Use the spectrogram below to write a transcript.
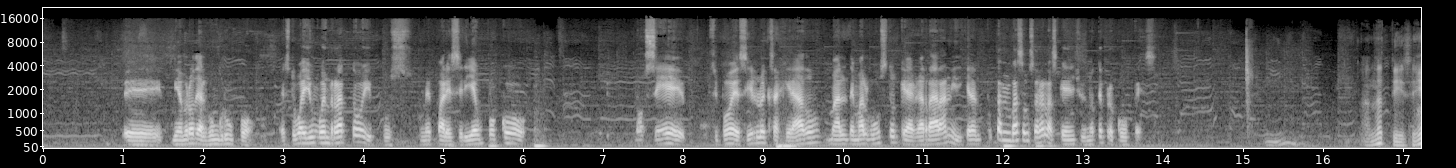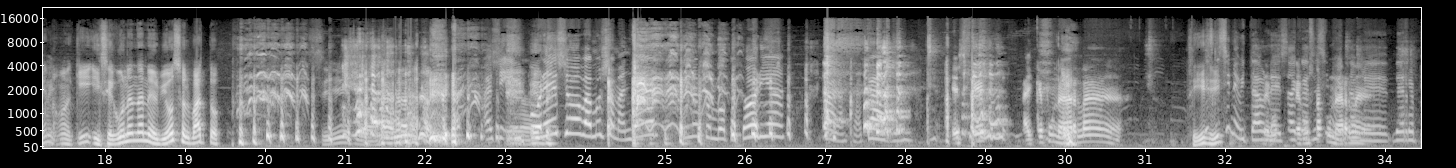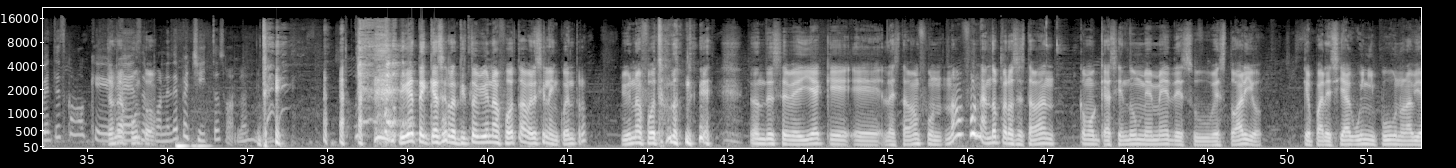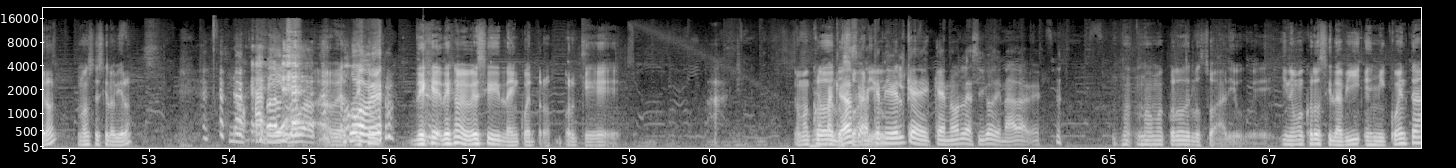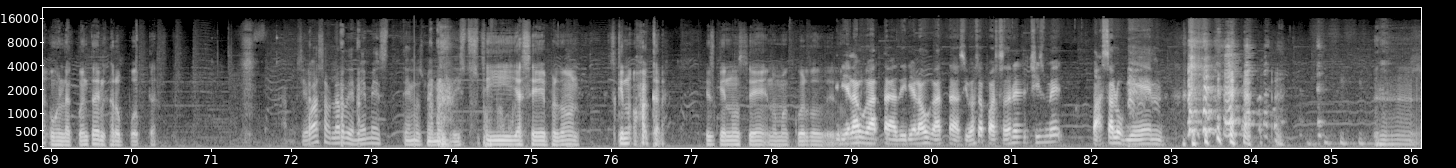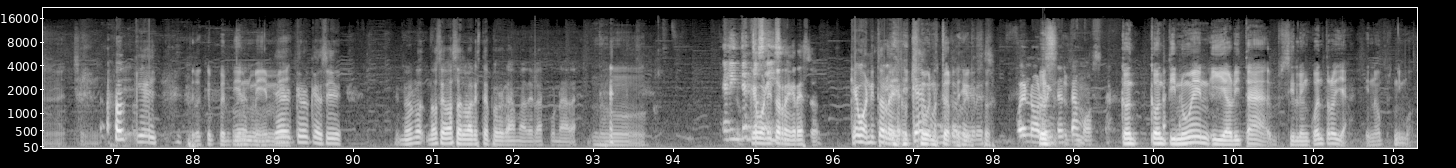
eh, miembro de algún grupo. Estuvo ahí un buen rato y pues me parecería un poco, no sé, si puedo decirlo, exagerado, mal de mal gusto que agarraran y dijeran, tú también vas a usar a las Kenshu, no te preocupes. Ándate, sí, no, aquí. Y según anda nervioso el vato. Sí, Así, por eso vamos a mandar una convocatoria para sacarla. Es que hay que funarla. Sí, Es que sí. es inevitable, Me gu- me sacas, gusta es inevitable. De repente es como que Yo me güey, se pone de pechito sola. Fíjate que hace ratito vi una foto, a ver si la encuentro. Vi una foto donde, donde se veía que eh, la estaban fun no funando, pero se estaban como que haciendo un meme de su vestuario que parecía Winnie Pooh, ¿no la vieron? No sé si la vieron. No, a ver. A ver, a déjame, ver. deje- déjame ver si la encuentro, porque ah, no me acuerdo del veas a usuario. qué nivel que, que no le sigo de nada, güey. No, no me acuerdo del usuario, güey. Y no me acuerdo si la vi en mi cuenta o en la cuenta del Jaro Podcast. Si vas a hablar de memes, ten los memes listos. Sí, favor. ya sé, perdón. Es que no, ah, cara. Es que no sé, no me acuerdo de. Diría la hogata, diría la hogata. Si vas a pasar el chisme, pásalo bien. Ah, Ok. Creo que perdí el meme. creo que sí. No, no, no se va a salvar este programa de la funada. No. El intento Qué bonito se hizo. regreso. Qué bonito regreso. Qué bonito regreso. Bueno, Pues, lo intentamos. Con- continúen y ahorita, si lo encuentro ya. Si no, pues ni modo.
